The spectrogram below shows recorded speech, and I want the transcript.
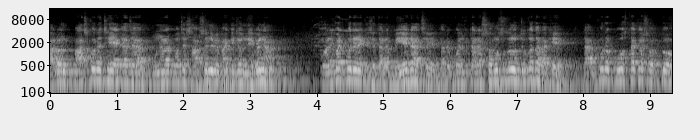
কারণ পাস করেছে এক হাজার ওনারা বলছে সাতশো নেবে বাকিজন নেবে না। কোয়ালিফাইড করে রেখেছে, তারা বিএড আছে, তারা কোয়ালিফাই তারা সমস্ত ধরনের যোগ্যতা রাখে তারপরে পোস্ট থাকা সত্ত্বেও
